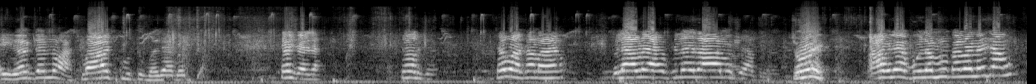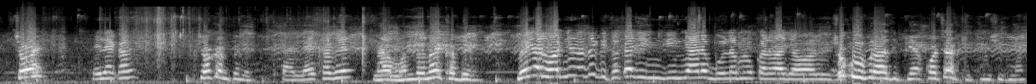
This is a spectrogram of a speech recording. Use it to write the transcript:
હીરોજનનો હાથમાં જ કૂટું બરાબર છે. કઈ ગયા ચાલ છે. વાંચા આવ્યો પેલા આપણે પેલા છે આપણે. ચોય આ પેલા બોલમનું કરવા નહીં જાઉં? ચોય. એટલે કઈ ચોકન પેલે તને ખબર? ના મને તો નહીં ખબર. મેં તો રોજ નતું કીધું કે જીન્યાને બોલમનું કરવા જવાનું છે. શું ગોબરાથી ફેંકો ચાર કીધું શીખમાં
